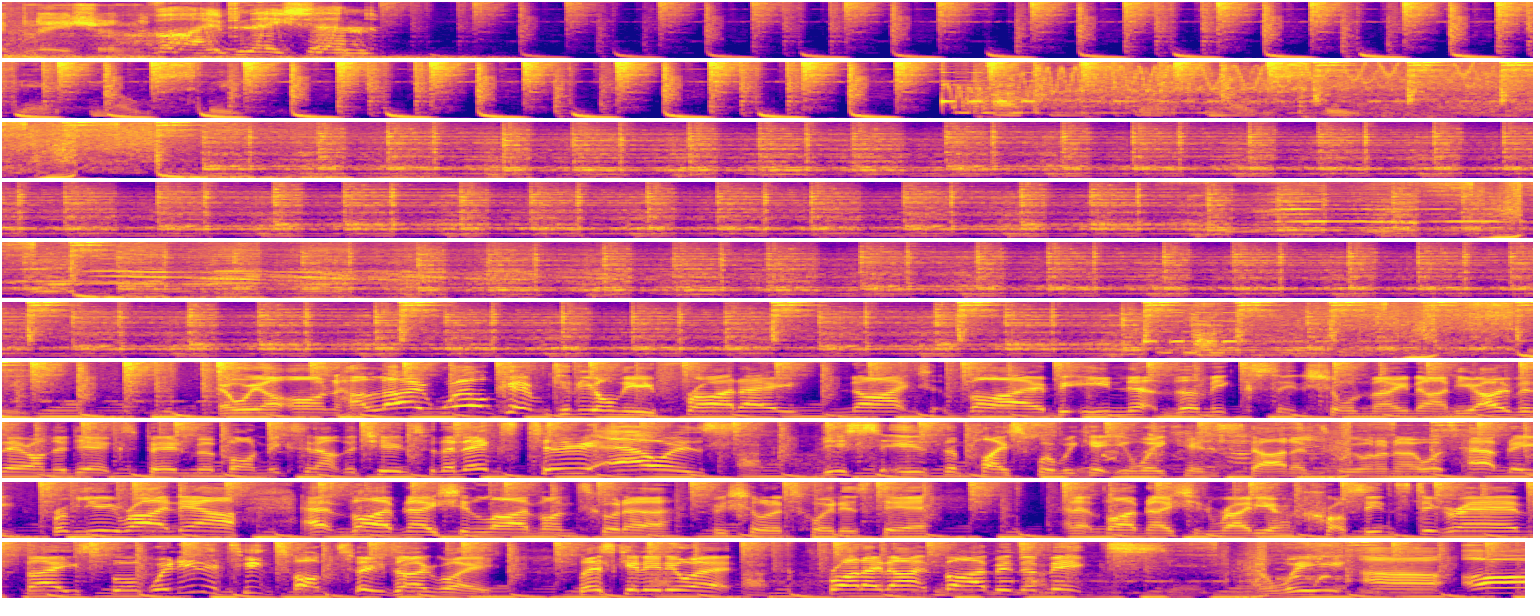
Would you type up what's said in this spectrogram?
Vibe Nation. In the mix. It's Sean Maynard here over there on the decks. Ben Mabon mixing up the tunes for the next two hours. This is the place where we get your weekend started. So we want to know what's happening from you right now at Vibe Nation Live on Twitter. Be sure to tweet us there. And at Vibe Nation Radio across Instagram, Facebook. We need a TikTok too, don't we? Let's get into it. Friday night vibe in the mix. And we are on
